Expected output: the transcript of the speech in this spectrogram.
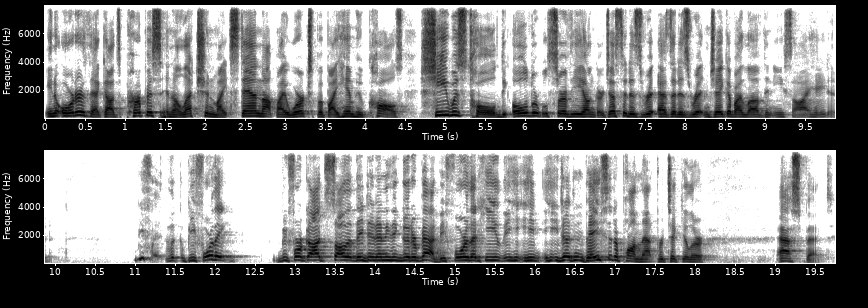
in order that God's purpose in election might stand not by works, but by him who calls, she was told, The older will serve the younger, just as it is written, Jacob I loved and Esau I hated. Before they before God saw that they did anything good or bad, before that he, he, he didn't base it upon that particular aspect,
